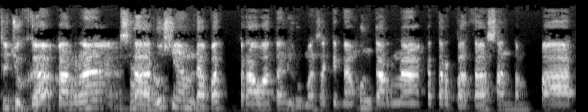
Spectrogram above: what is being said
Itu juga karena seharusnya mendapat perawatan di rumah sakit, namun karena keterbatasan tempat,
